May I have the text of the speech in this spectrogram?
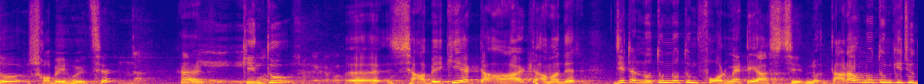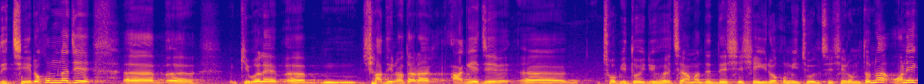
তো সবে হয়েছে। হ্যাঁ কিন্তু সাবেকি একটা আর্ট আমাদের যেটা নতুন নতুন ফরম্যাটে আসছে। তারাও নতুন কিছু দিচ্ছে। এরকম না যে কি বলে স্বাধীনতার আগে যে ছবি তৈরি হয়েছে আমাদের দেশে সেই রকমই চলছে। সেরকম তো না অনেক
